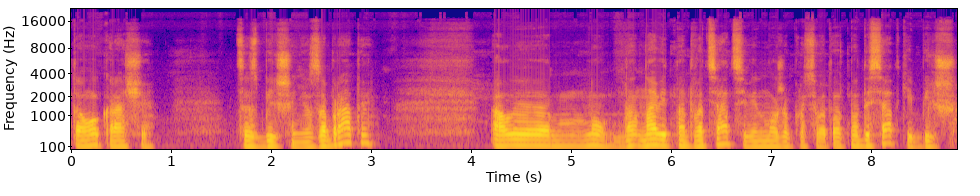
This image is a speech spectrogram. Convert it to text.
тому краще це збільшення забрати. Але ну, навіть на 20 він може працювати. От на десятки більш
